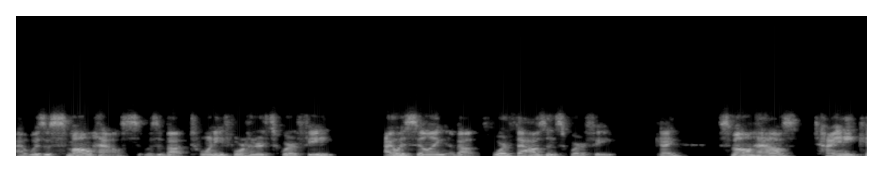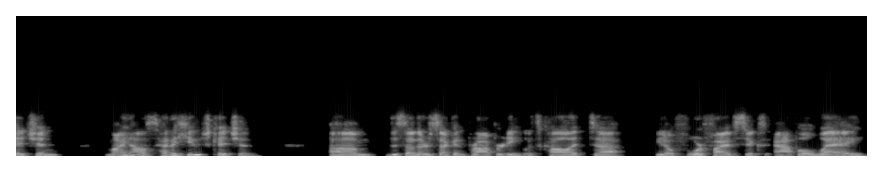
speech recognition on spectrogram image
uh, was a small house. It was about 2,400 square feet. I was selling about 4,000 square feet. Okay. Small house, tiny kitchen. My house had a huge kitchen. Um, this other second property, let's call it, uh, you know, 456 Apple Way,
